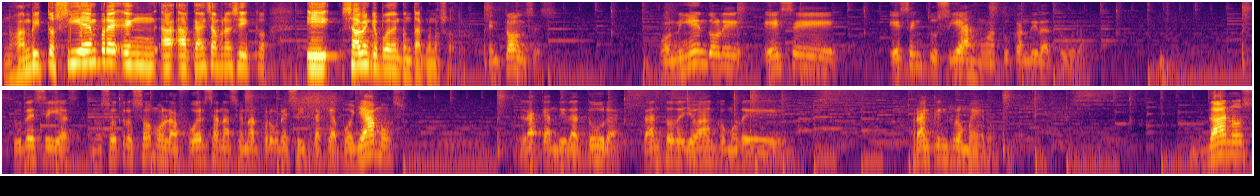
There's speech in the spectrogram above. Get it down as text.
nos han visto siempre en, acá en San Francisco y saben que pueden contar con nosotros. Entonces, poniéndole ese, ese entusiasmo a tu candidatura, tú decías, nosotros somos la Fuerza Nacional Progresista que apoyamos la candidatura tanto de Joan como de Franklin Romero. Danos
